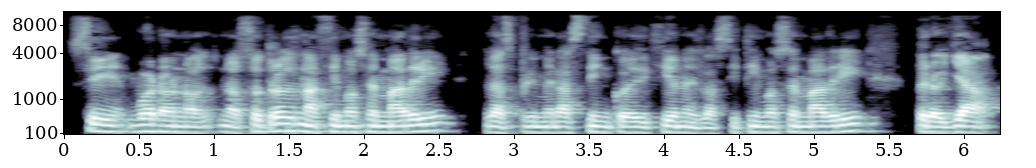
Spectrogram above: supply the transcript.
Sí, bueno, no, nosotros nacimos en Madrid, las primeras cinco ediciones las hicimos en Madrid, pero ya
